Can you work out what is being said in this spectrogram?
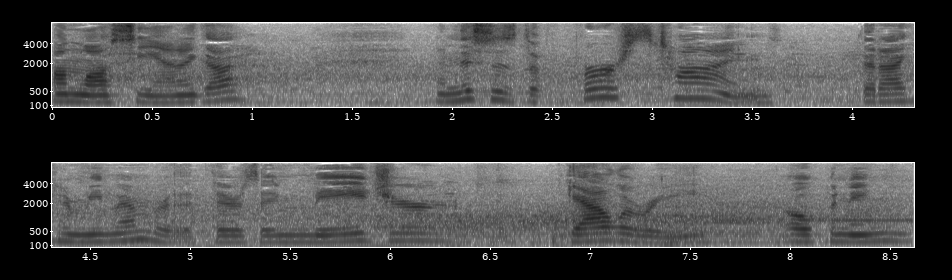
on La Cienega, and this is the first time that I can remember that there's a major gallery opening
